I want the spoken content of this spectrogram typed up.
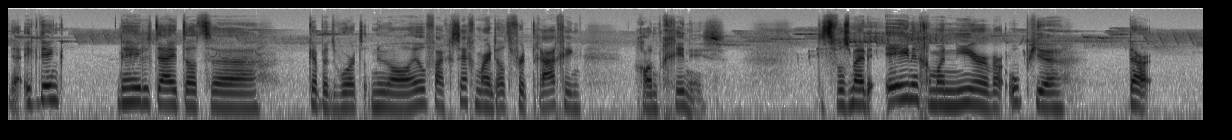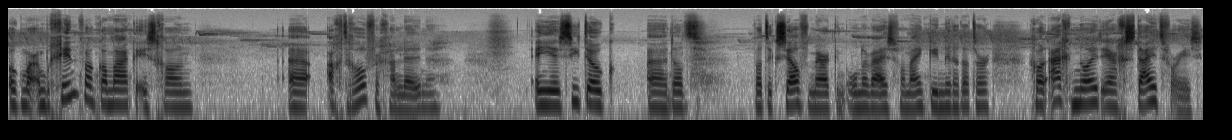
Ja, ik denk de hele tijd dat, eh, ik heb het woord nu al heel vaak gezegd, maar dat vertraging gewoon het begin is. Dat is volgens mij de enige manier waarop je daar ook maar een begin van kan maken, is gewoon uh, achterover gaan leunen. En je ziet ook uh, dat, wat ik zelf merk in het onderwijs van mijn kinderen, dat er gewoon eigenlijk nooit ergens tijd voor is.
